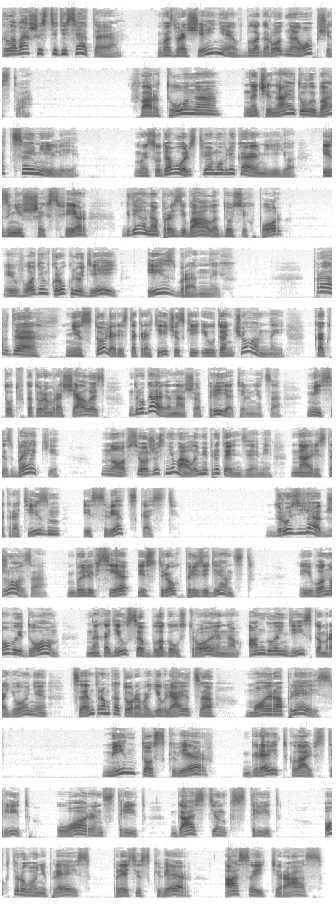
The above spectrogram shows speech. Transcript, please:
Глава 60. Возвращение в благородное общество. Фортуна начинает улыбаться Эмилии. Мы с удовольствием увлекаем ее из низших сфер, где она прозябала до сих пор, и вводим в круг людей избранных. Правда, не столь аристократический и утонченный, как тот, в котором вращалась другая наша приятельница, миссис Бекки, но все же с немалыми претензиями на аристократизм и светскость. Друзья Джоза были все из трех президентств. Его новый дом находился в благоустроенном англо-индийском районе, центром которого является Мойра Плейс. Минто-сквер, Грейт-Клайв-стрит, Уоррен-стрит, Гастинг-стрит, Октерлони-плейс, Плеси-сквер, Асей-террас.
